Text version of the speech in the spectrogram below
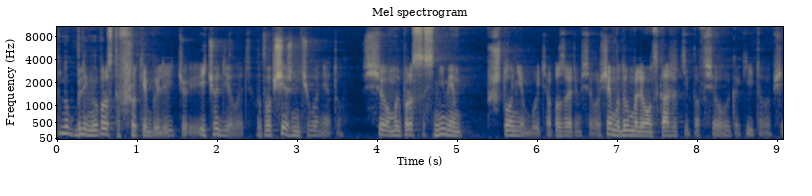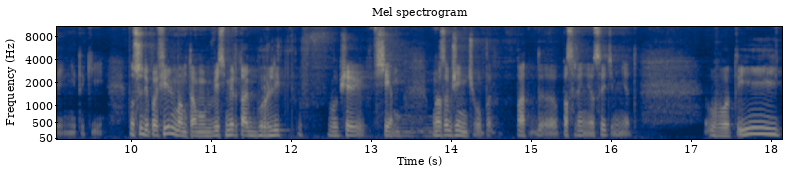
ну, блин, мы просто в шоке были, и что делать? Вот вообще же ничего нету. Все, мы просто снимем что-нибудь, опозоримся. Вообще мы думали, он скажет, типа, все, вы какие-то вообще не такие. Ну, судя по фильмам, там весь мир так бурлит вообще всем. У нас вообще ничего по, по- э, по сравнению с этим нет. Вот. И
